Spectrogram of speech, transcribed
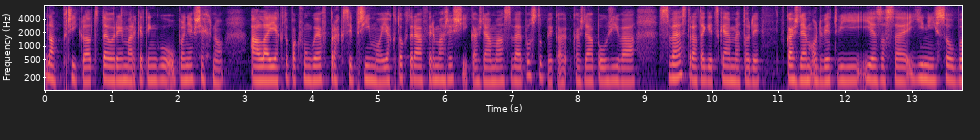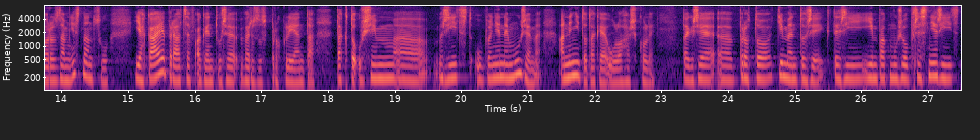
například teorii marketingu úplně všechno, ale jak to pak funguje v praxi přímo, jak to která firma řeší, každá má své postupy, každá používá své strategické metody, v každém odvětví je zase jiný soubor zaměstnanců. Jaká je práce v agentuře versus pro klienta, tak to už jim eh, říct úplně nemůžeme. A není to také úloha školy. Takže proto ti mentoři, kteří jim pak můžou přesně říct,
